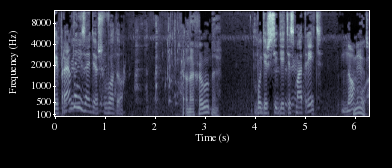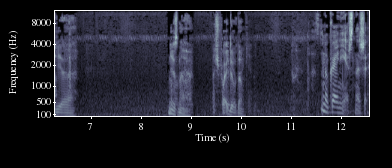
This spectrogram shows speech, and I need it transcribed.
Ты правда не зайдешь в воду? Она холодная? Будешь сидеть и смотреть? Нет, я... Не знаю. Пойду в дом. Ну, конечно же.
